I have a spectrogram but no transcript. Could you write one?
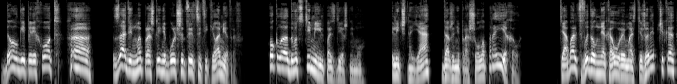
Долгий переход. Ха! За день мы прошли не больше 30 километров. Около 20 миль по-здешнему. Лично я даже не прошел, а проехал. Теобальд выдал мне каурой масти жеребчика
